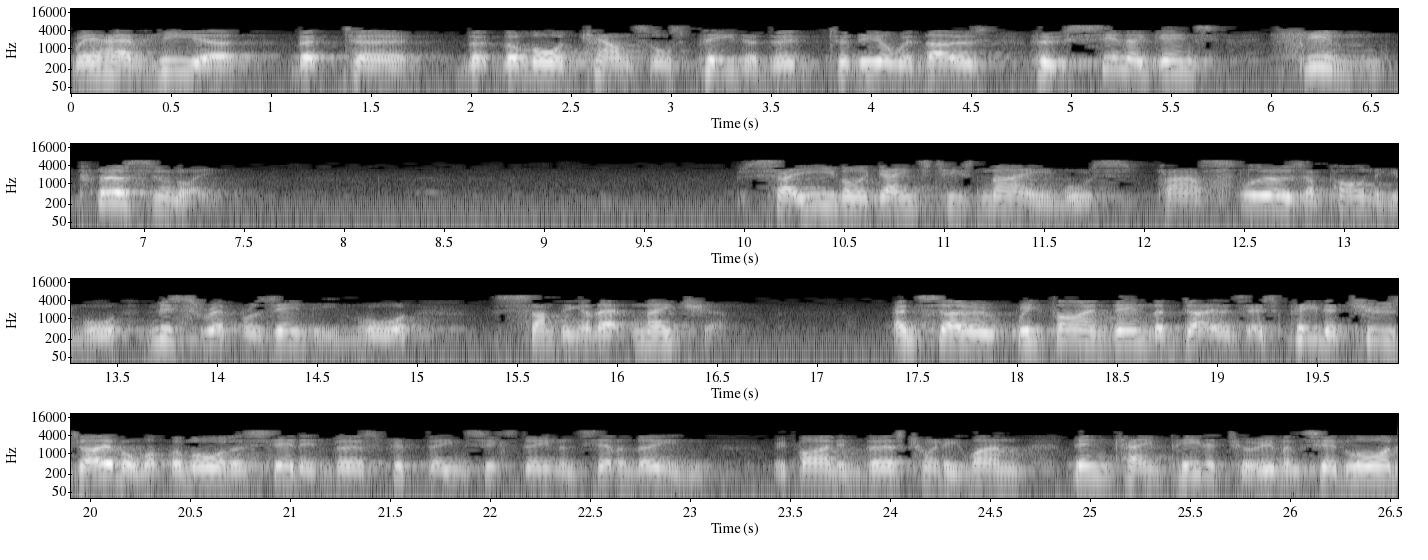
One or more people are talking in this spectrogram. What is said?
we have here that, uh, that the Lord counsels Peter to, to deal with those who sin against him personally. Say evil against his name, or pass slurs upon him, or misrepresent him, or something of that nature. And so we find then that as Peter chews over what the Lord has said in verse 15, 16, and 17, we find in verse 21, then came Peter to him and said, Lord,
